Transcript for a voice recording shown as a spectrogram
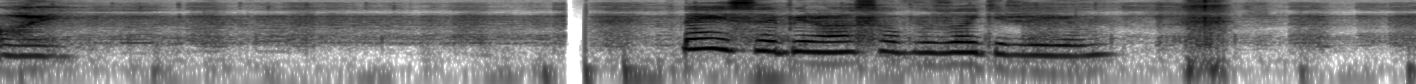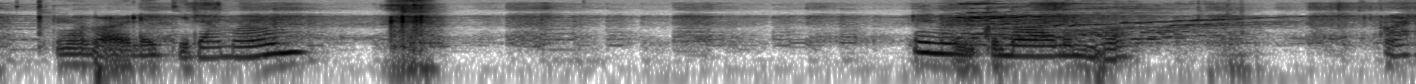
Ay. Neyse biraz havuza gireyim. Ama böyle giremem. En uygun halim bu. Ay.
